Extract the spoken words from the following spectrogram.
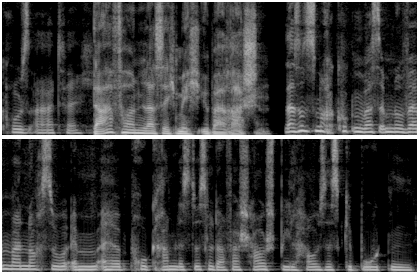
Großartig. Davon lasse ich mich überraschen. Lass uns noch gucken, was im November noch so im äh, Programm des Düsseldorfer Schauspielhauses geboten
